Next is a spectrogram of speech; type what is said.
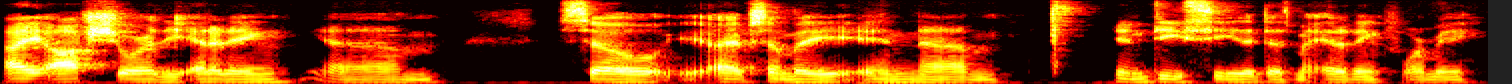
I offshore the editing, um, so I have somebody in um, in DC that does my editing for me.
